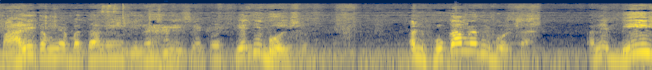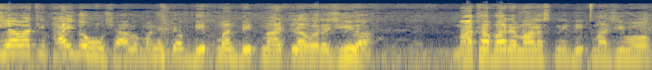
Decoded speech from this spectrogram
મારી તમને બધાની વિનંતી છે કે કેદી બોલશો? અને હું કામ નથી બોલતા? અને બી જવાથી ફાયદો શું છે? હાલો, મને કહો બીકમાં બીકમાં આટલા વર્ષ જીવા. માથા ભારે માણસની બીકમાં જીવો.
